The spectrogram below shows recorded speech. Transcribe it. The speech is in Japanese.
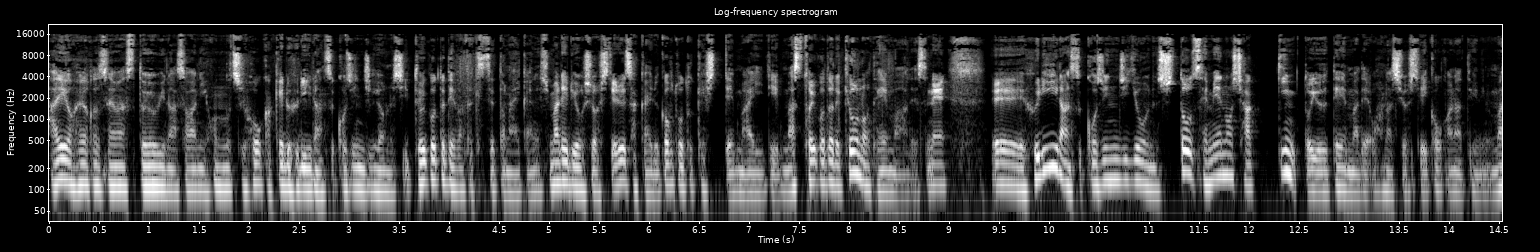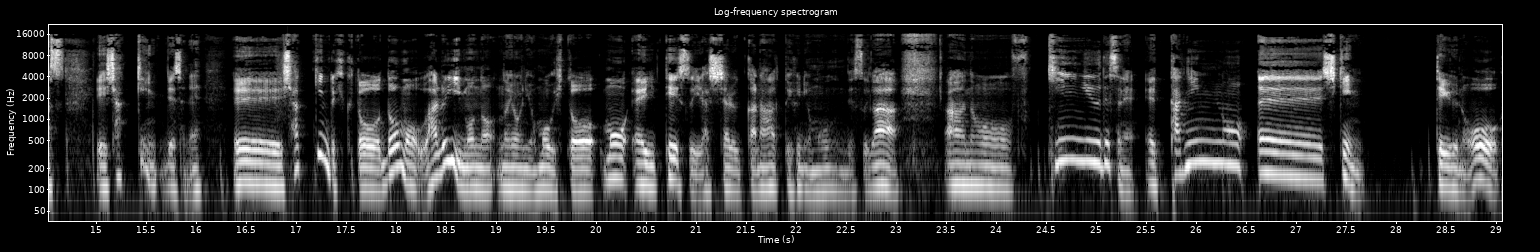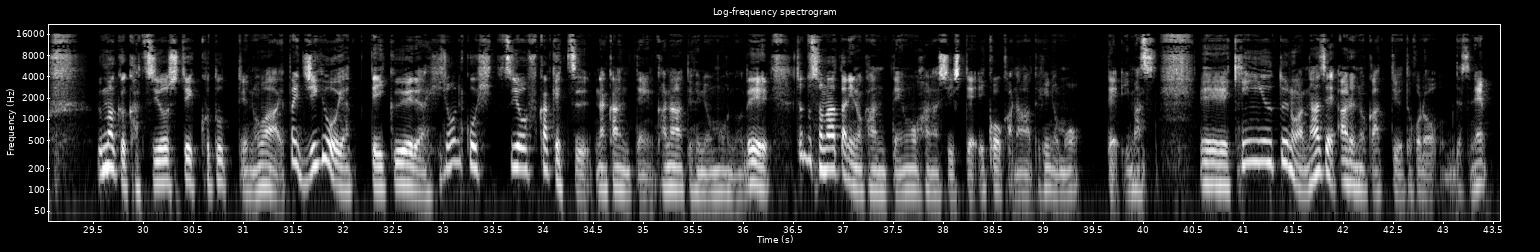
はい、おはようございます。土曜日の朝は日本の地方かけるフリーランス個人事業主ということで私、瀬戸内海の島で了承している坂井がお届けしてまいります。ということで今日のテーマはですね、えー、フリーランス個人事業主と攻めの借金というテーマでお話をしていこうかなというふうに思います。えー、借金ですね。えー、借金と聞くとどうも悪いもののように思う人も、えー、定数いらっしゃるかなというふうに思うんですが、あの、金融ですね。え他人の、え、資金っていうのを、うまく活用していくことっていうのは、やっぱり事業をやっていく上では非常にこう必要不可欠な観点かなというふうに思うので、ちょっとそのあたりの観点をお話ししていこうかなというふうに思っています。えー、金融というのはなぜあるのかっていうところですね。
